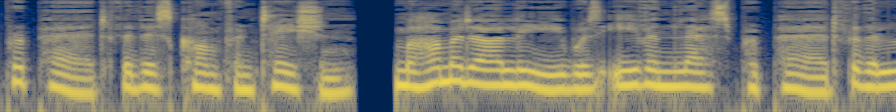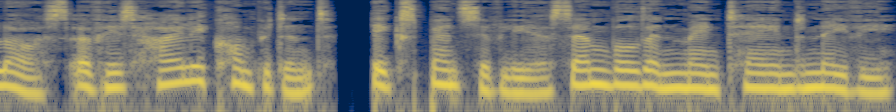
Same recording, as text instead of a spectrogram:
prepared for this confrontation, Muhammad Ali was even less prepared for the loss of his highly competent, expensively assembled and maintained navy.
